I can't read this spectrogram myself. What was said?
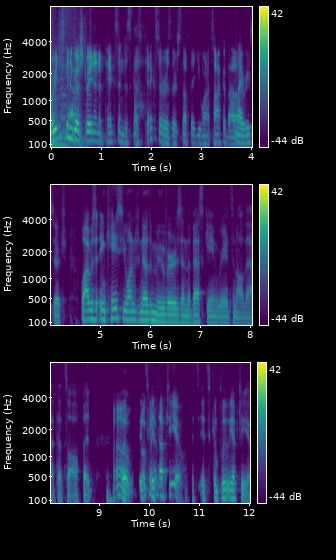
Are we just going to go straight into picks and discuss picks, or is there stuff that you want to talk about? my research. Well, I was in case you wanted to know the movers and the best game grades and all that. That's all. But oh, but it's, okay. it's up to you. It's it's completely up to you.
